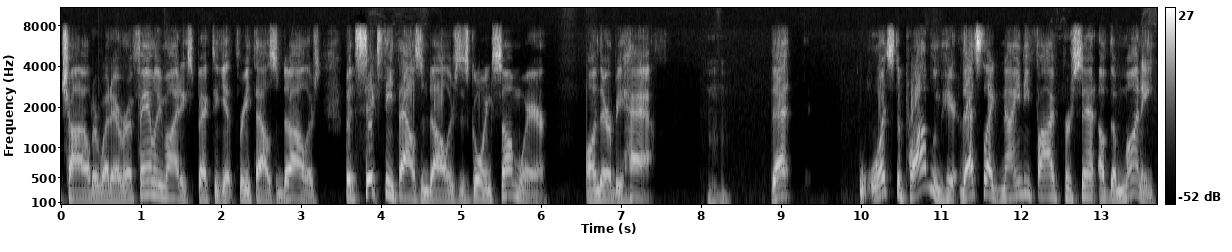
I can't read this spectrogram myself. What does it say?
child or whatever. A family might expect to get three thousand dollars, but sixty thousand dollars is going somewhere on their behalf. Mm-hmm. That what's the problem here? That's like ninety five percent of the money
